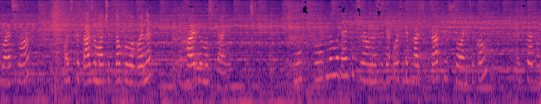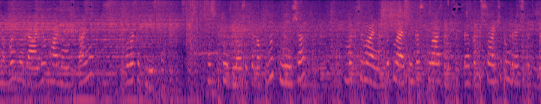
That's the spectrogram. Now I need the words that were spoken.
Квешла. Ось така замочок до половини в гарному стані. Наступна моделька це у нас іде ось така з капюшончиком. Ось так вона виглядає в гарному стані. Велика фліска. Наступна вже така плотніша, максимально теплесенька, з класним е, капюшончиком. До речі, тут є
